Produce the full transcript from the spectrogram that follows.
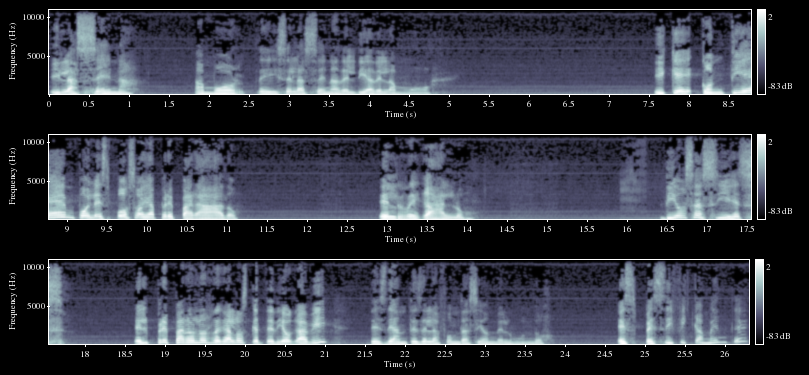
y la cena. Amor, te hice la cena del día del amor y que con tiempo el esposo haya preparado el regalo. Dios así es. Él preparó los regalos que te dio Gaby desde antes de la fundación del mundo, específicamente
